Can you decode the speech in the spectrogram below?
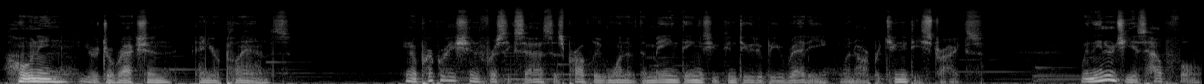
honing your direction and your plans. You know, preparation for success is probably one of the main things you can do to be ready when opportunity strikes. When the energy is helpful,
